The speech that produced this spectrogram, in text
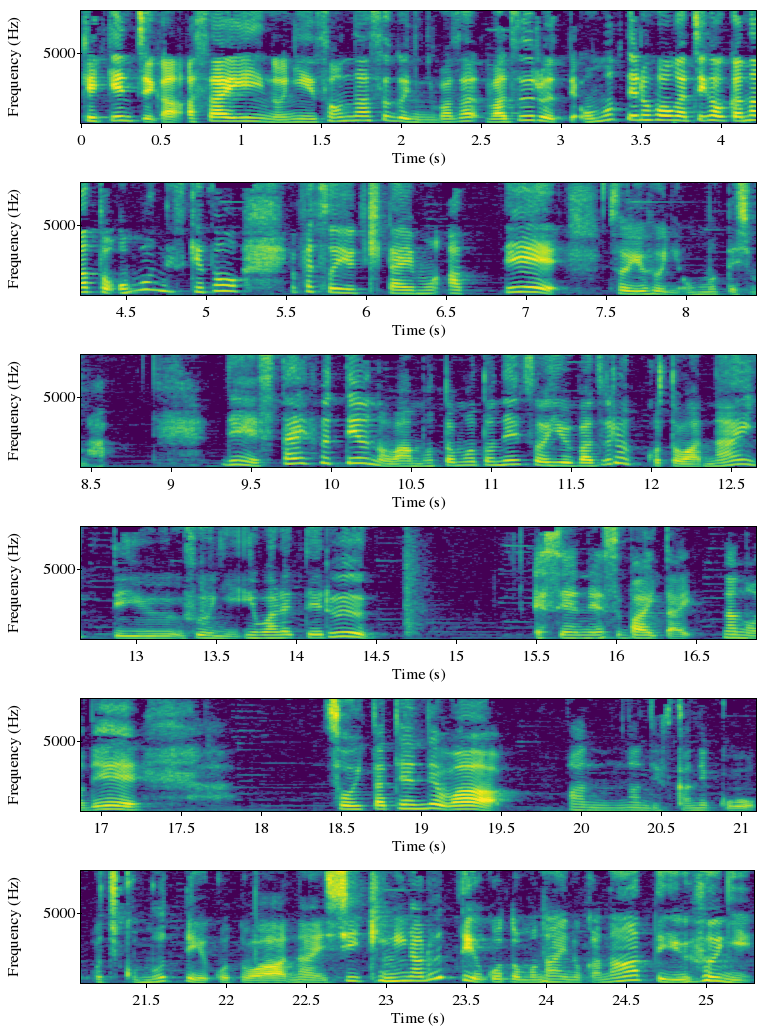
経験値が浅いのにそんなすぐにバズるって思ってる方が違うかなと思うんですけどやっぱりそういう期待もあってそういうふうに思ってしまう。でスタイフっていうのはもともとねそういうバズることはないっていうふうに言われてる SNS 媒体なのでそういった点ではあのなんですかねこう落ち込むっていうことはないし気になるっていうこともないのかなっていうふうに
